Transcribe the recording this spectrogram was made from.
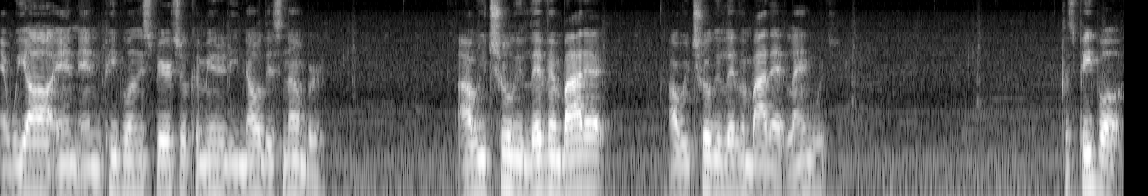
and we all and and people in the spiritual community know this number. Are we truly living by that? Are we truly living by that language? Because people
